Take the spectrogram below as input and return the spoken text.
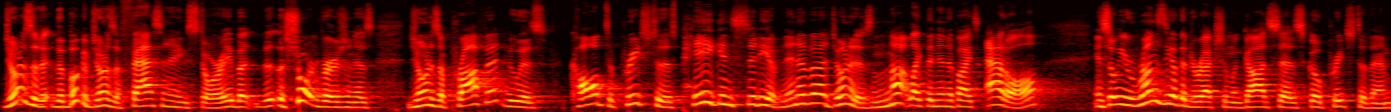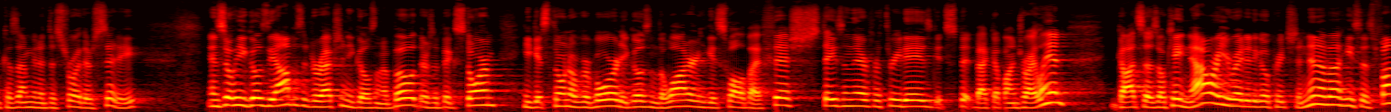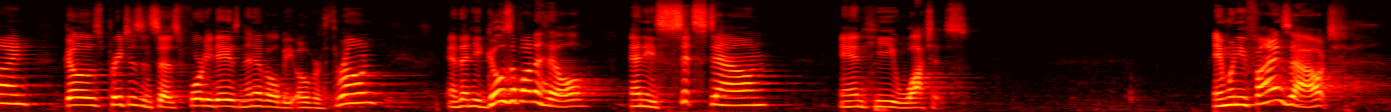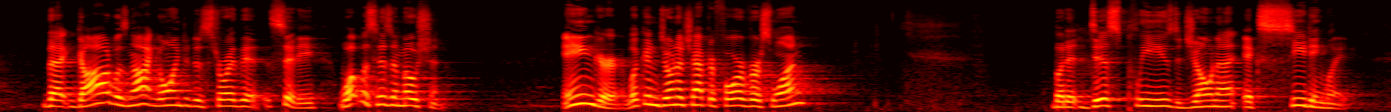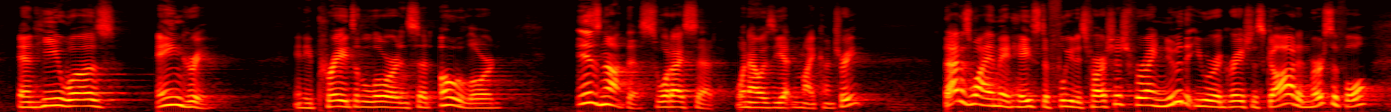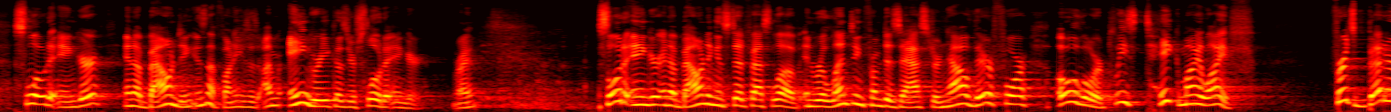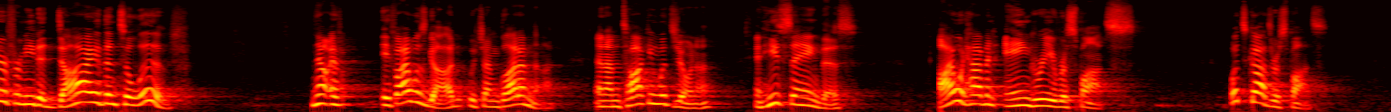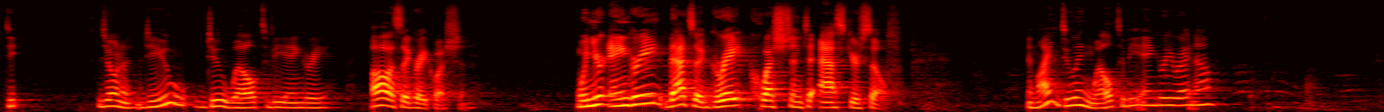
Jonah's a, the book of Jonah is a fascinating story, but the, the short version is Jonah is a prophet who is called to preach to this pagan city of Nineveh. Jonah is not like the Ninevites at all. And so he runs the other direction when God says, Go preach to them because I'm going to destroy their city. And so he goes the opposite direction. He goes on a boat. There's a big storm. He gets thrown overboard. He goes into the water. He gets swallowed by a fish, stays in there for three days, gets spit back up on dry land. God says, Okay, now are you ready to go preach to Nineveh? He says, Fine. Goes, preaches, and says, 40 days Nineveh will be overthrown. And then he goes up on a hill and he sits down and he watches. And when he finds out that God was not going to destroy the city, what was his emotion? Anger. Look in Jonah chapter 4, verse 1. But it displeased Jonah exceedingly, and he was angry. And he prayed to the Lord and said, Oh Lord, is not this what I said when I was yet in my country? That is why I made haste to flee to Tarshish, for I knew that you were a gracious God and merciful slow to anger, and abounding. Isn't that funny? He says, I'm angry because you're slow to anger, right? slow to anger and abounding in steadfast love, and relenting from disaster. Now, therefore, O Lord, please take my life, for it's better for me to die than to live. Now, if, if I was God, which I'm glad I'm not, and I'm talking with Jonah, and he's saying this, I would have an angry response. What's God's response? Jonah, do you do well to be angry? Oh, that's a great question. When you're angry, that's a great question to ask yourself. Am I doing well to be angry right now?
